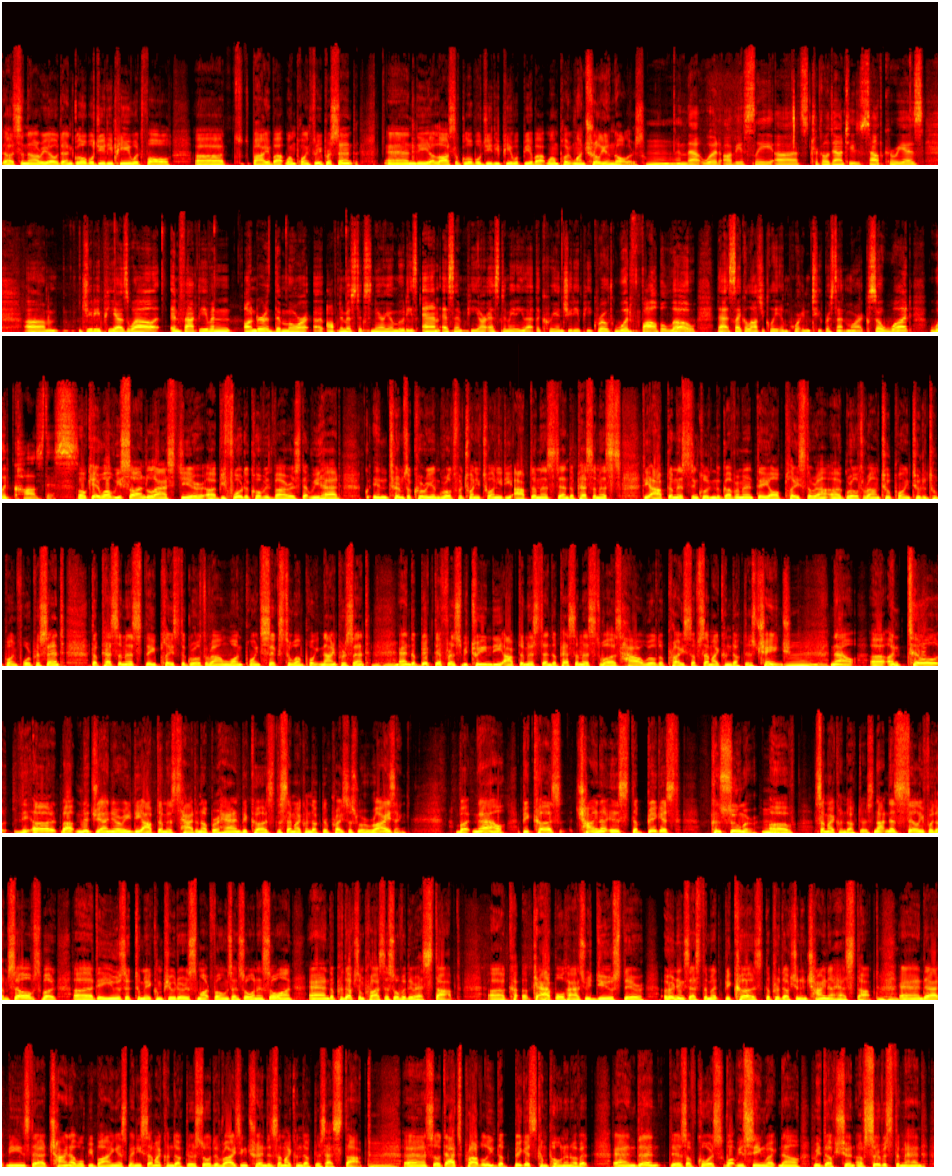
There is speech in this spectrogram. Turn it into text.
uh, scenario, then global GDP would fall uh, by about 1.3%, and the uh, loss of global GDP would be about $1.1 trillion. Mm, and that would obviously uh, trickle down to South Korea's um, GDP as well. In fact, even under the more uh, optimistic scenario, Moody's and S&P are estimating that the Korean GDP growth would fall below that psychologically important 2% mark. So what would cause this? Okay, well, we saw in the last year, uh, before the COVID virus, that we had, in terms of Korean growth for 2020, the optimists and the pessimists. The optimists, including the government, they all placed around uh, growth around 2.2 to 2.4%. The pessimists, they placed the growth around 1.6 to 1.9%. percent mm-hmm. And the big difference between the optimists and the pessimists was how will the price of semiconductors change? Mm. Now, uh, until the, uh, about mid January, the optimists had an upper hand because the semiconductor prices were rising. But now, because China is the biggest consumer mm. of semiconductors, not necessarily for themselves, but uh, they use it to make computers, smartphones, and so on and so on. And the production process over there has stopped. Uh, uh Apple has reduced their earnings estimate because the production in China has stopped. Mm-hmm. And that means that China won't be buying as many semiconductors. So the rising trend in semiconductors has stopped. Mm. And so that's probably the biggest component of it. And then there's, of course, what we're seeing right now reduction of service demand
